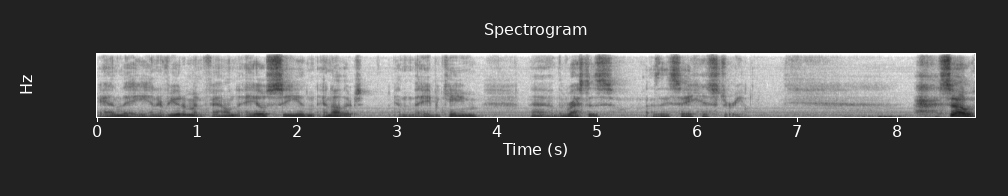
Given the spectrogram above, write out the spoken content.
and they interviewed them and found AOC and, and others and they became uh, the rest is, as they say, history. So,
